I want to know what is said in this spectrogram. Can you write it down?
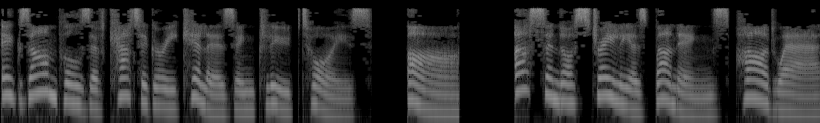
Examples of category killers include toys R Us and Australia's Bunnings hardware,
